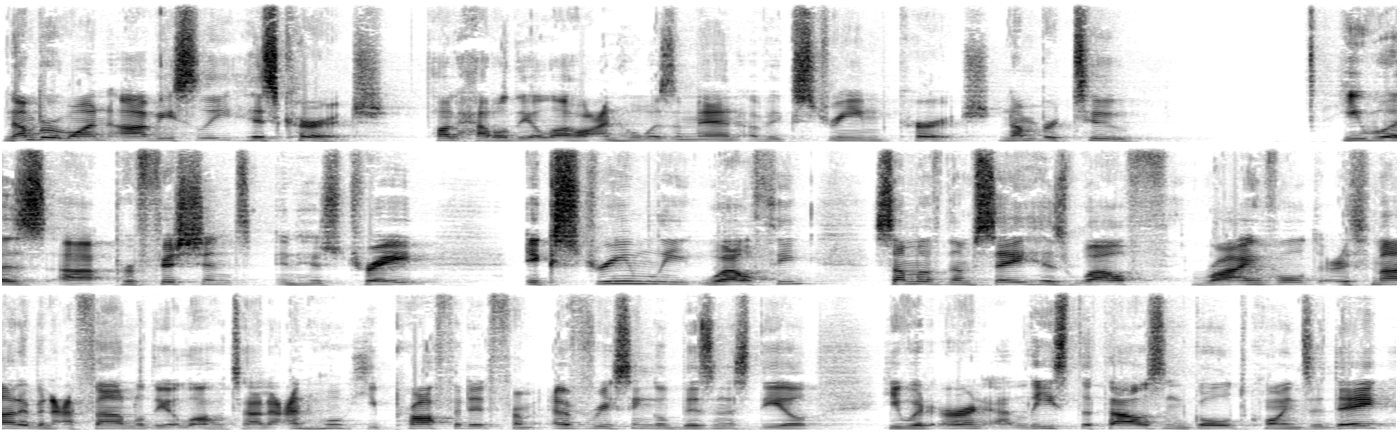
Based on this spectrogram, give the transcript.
Number one, obviously, his courage. Talha radiallahu anhu was a man of extreme courage. Number two, he was uh, proficient in his trade extremely wealthy. Some of them say his wealth rivaled Uthman ibn Affan radiallahu ta'ala anhu. He profited from every single business deal. He would earn at least a thousand gold coins a day,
